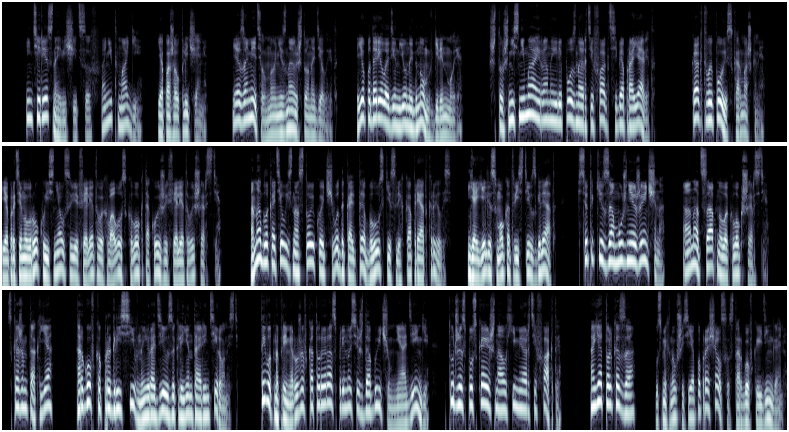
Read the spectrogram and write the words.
Интересная вещица, фонит магии. Я пожал плечами. Я заметил, но не знаю, что она делает. Ее подарил один юный гном в Геленморе. Что ж, не снимай, рано или поздно артефакт себя проявит. Как твой пояс с кармашками? Я протянул руку и снял с ее фиолетовых волос клок такой же фиолетовой шерсти. Она облокотилась на стойку, отчего декольте блузки слегка приоткрылось. Я еле смог отвести взгляд. Все-таки замужняя женщина, а она цапнула клок шерсти. Скажем так, я — торговка прогрессивная и радею за клиентоориентированность. Ты вот, например, уже в который раз приносишь добычу мне, а деньги тут же спускаешь на алхимию артефакты. А я только за. Усмехнувшись, я попрощался с торговкой и деньгами.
